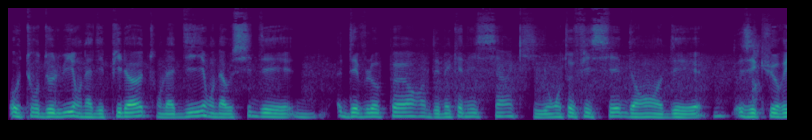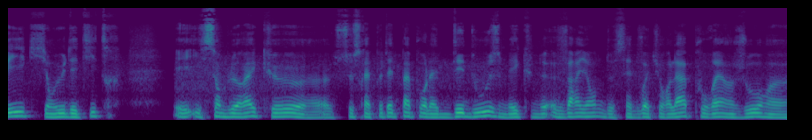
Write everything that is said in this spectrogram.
Autour de lui, on a des pilotes, on l'a dit, on a aussi des développeurs, des mécaniciens qui ont officié dans des écuries, qui ont eu des titres. Et il semblerait que euh, ce serait peut-être pas pour la D12, mais qu'une variante de cette voiture-là pourrait un jour euh,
